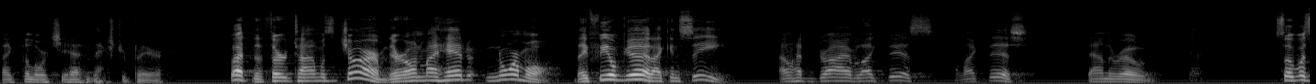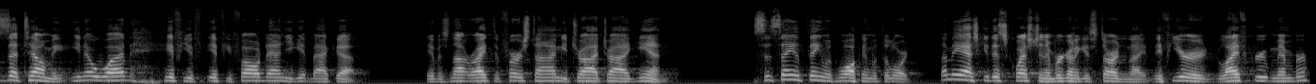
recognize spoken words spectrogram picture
Thank the Lord she had an extra pair. But the third time was a charm. They're on my head normal. They feel good. I can see. I don't have to drive like this, like this, down the road. So what does that tell me? You know what? If you if you fall down, you get back up. If it's not right the first time, you try, try again. It's the same thing with walking with the Lord. Let me ask you this question, and we're going to get started tonight. If you're a life group member,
